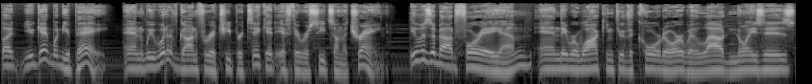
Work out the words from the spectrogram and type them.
but you get what you pay, and we would have gone for a cheaper ticket if there were seats on the train. It was about 4 a.m., and they were walking through the corridor with loud noises,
